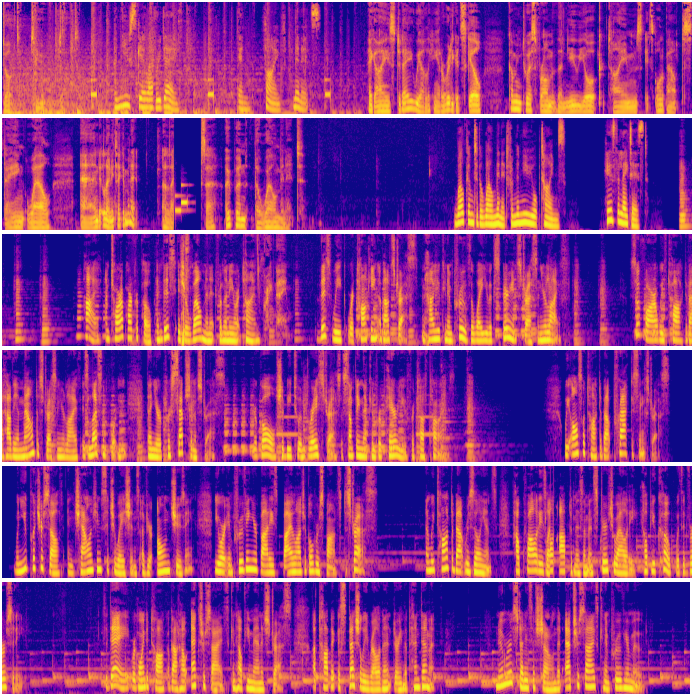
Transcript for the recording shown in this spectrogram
dot to dot. A new skill every day. In 5 minutes. Hey guys, today we are looking at a really good skill coming to us from the New York Times. It's all about staying well, and it'll only take a minute. Alexa, open the Well Minute. Welcome to the Well Minute from the New York Times. Here's the latest. Hi, I'm Tara Parker Pope, and this is your Well Minute from the New York Times. Great name. This week, we're talking about stress and how you can improve the way you experience stress in your life. So far, we've talked about how the amount of stress in your life is less important than your perception of stress. Your goal should be to embrace stress as something that can prepare you for tough times. We also talked about practicing stress. When you put yourself in challenging situations of your own choosing, you are improving your body's biological response to stress. And we talked about resilience, how qualities like optimism and spirituality help you cope with adversity. Today, we're going to talk about how exercise can help you manage stress, a topic especially relevant during the pandemic. Numerous studies have shown that exercise can improve your mood.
